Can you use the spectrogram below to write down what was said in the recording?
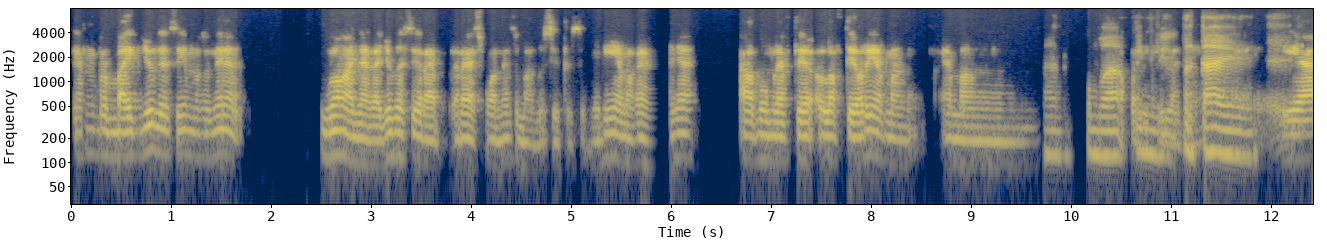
yang terbaik juga sih maksudnya gua nggak nyangka juga sih responnya sebagus itu sih. Jadi ya makanya album Love Theory, Love Theory emang emang Nah, pembawa apa ini istilahnya? berkah. Ya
